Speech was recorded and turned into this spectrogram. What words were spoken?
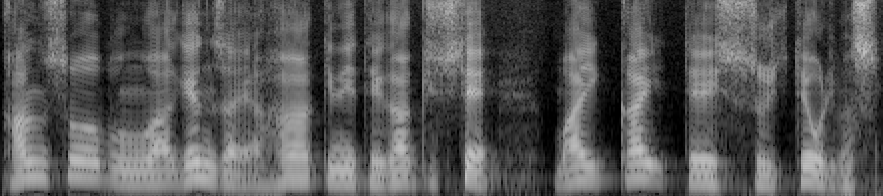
感想文は現在はがきに手書きして毎回提出しております。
